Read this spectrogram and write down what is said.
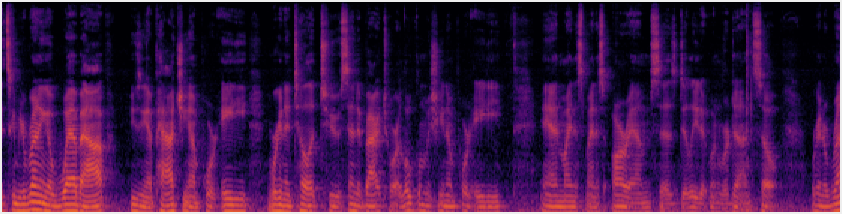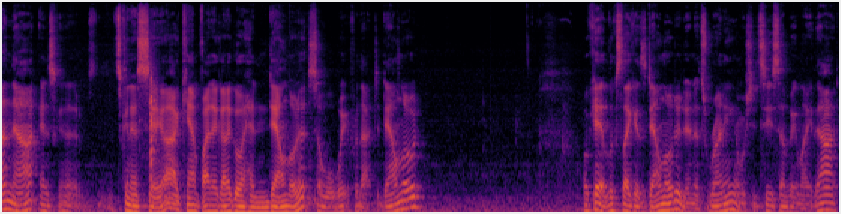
it's going to be running a web app using Apache on port 80. We're going to tell it to send it back to our local machine on port 80 and minus minus rm says delete it when we're done. So we're going to run that, and it's going to it's going to say, oh, I can't find it. I got to go ahead and download it. So we'll wait for that to download. Okay, it looks like it's downloaded and it's running, and we should see something like that.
